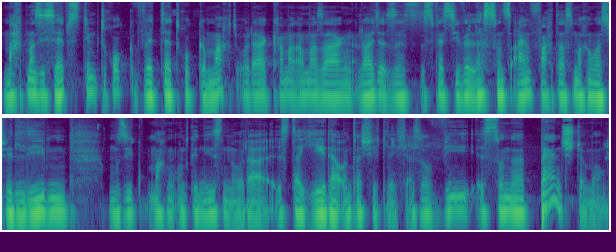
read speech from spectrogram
macht man sich selbst dem Druck? Wird der Druck gemacht? Oder kann man auch mal sagen, Leute, das Festival, lasst uns einfach das machen, was wir lieben, Musik machen und genießen? Oder ist da jeder unterschiedlich? Also wie ist so eine Bandstimmung?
